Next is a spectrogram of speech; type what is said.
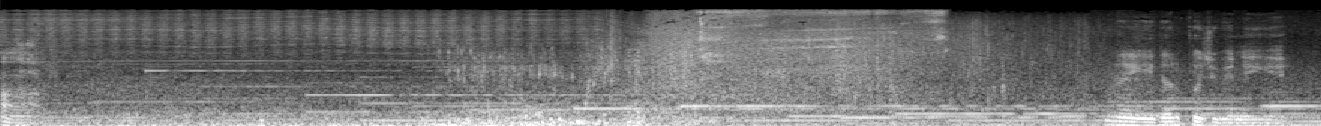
हाँ। नहीं, इधर कुछ भी नहीं है।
